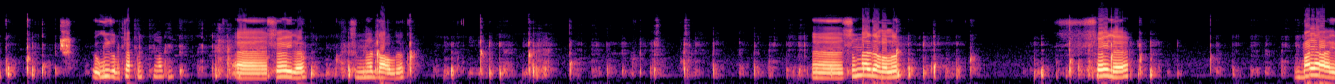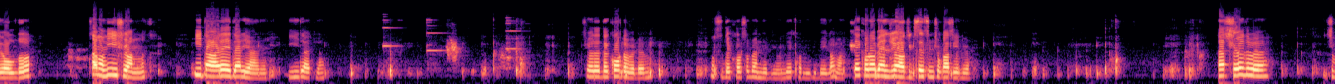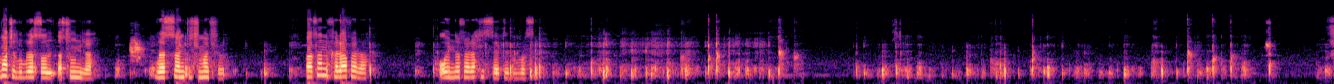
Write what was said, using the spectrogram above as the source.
Ve uyudum çakın. Ne yapayım? Ee, şöyle. Şunları da aldık. Ee, şunları da alalım. Şöyle. Bayağı iyi oldu. Tamam iyi şu anlık. İdare eder yani. İyi derken. Şöyle dekor da verelim. Nasıl dekorsa ben de bilmiyorum. Dekor gibi değil ama. Dekora bence azıcık sesim çok az geliyor. Ha şöyle be. İçim açıldı burası açılınca. Burası sanki içim açıyor. Baksana ferah ferah. Oyunda ferah hissettirdi burası.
